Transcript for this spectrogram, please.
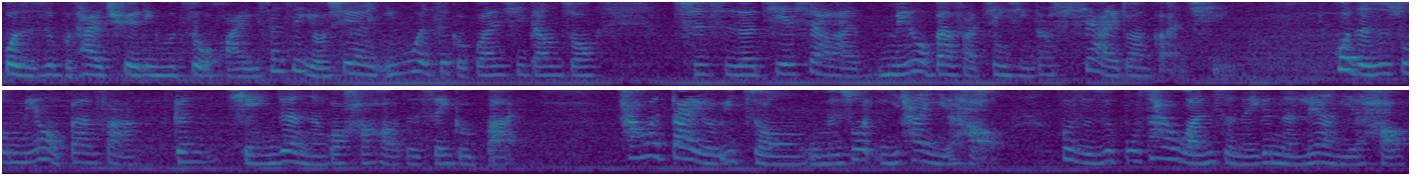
或者是不太确定或自我怀疑，甚至有些人因为这个关系当中迟迟的接下来没有办法进行到下一段感情，或者是说没有办法跟前一任能够好好的 say goodbye，他会带有一种我们说遗憾也好，或者是不太完整的一个能量也好。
